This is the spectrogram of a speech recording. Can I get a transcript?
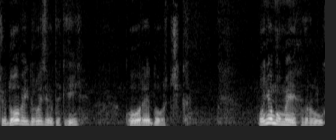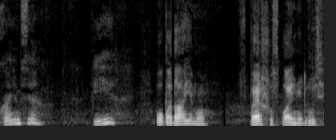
Чудовий, друзі, отакий коридорчик. По ньому ми рухаємося і попадаємо в першу спальню, друзі.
